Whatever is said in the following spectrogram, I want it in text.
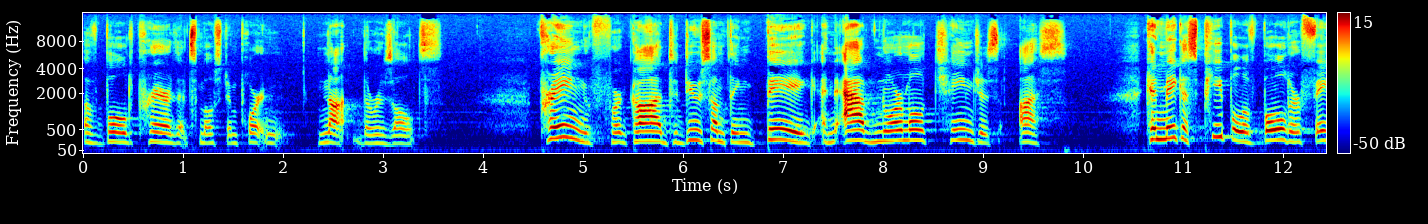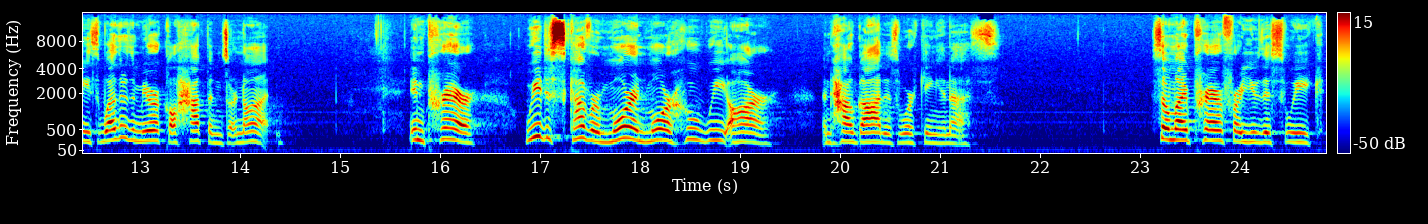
of bold prayer that's most important, not the results. Praying for God to do something big and abnormal changes us, can make us people of bolder faith, whether the miracle happens or not. In prayer, we discover more and more who we are and how God is working in us. So, my prayer for you this week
